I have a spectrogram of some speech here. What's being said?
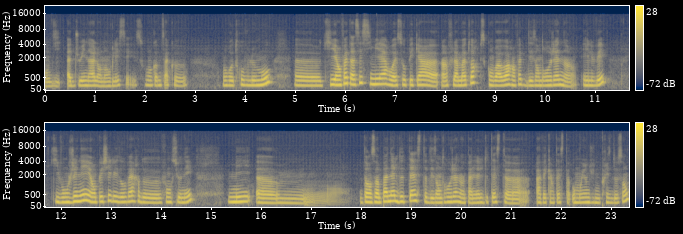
on dit adrenal en anglais, c'est souvent comme ça que on retrouve le mot, euh, qui est en fait assez similaire au SOPK euh, inflammatoire, puisqu'on va avoir en fait des androgènes élevés qui vont gêner et empêcher les ovaires de fonctionner. Mais dans un panel de tests des androgènes, un panel de tests avec un test au moyen d'une prise de sang,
